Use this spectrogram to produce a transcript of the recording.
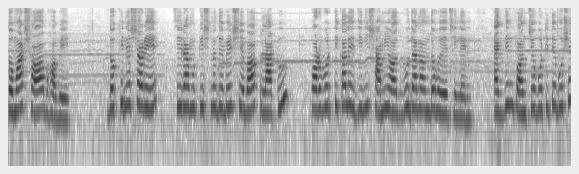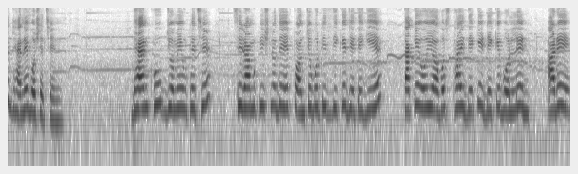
তোমার সব হবে। দক্ষিণেশ্বরে শ্রীরামকৃষ্ণদেবের সেবক লাটু, পরবর্তীকালে যিনি স্বামী অদ্ভুতানন্দ হয়েছিলেন, একদিন পঞ্চবটিতে বসে ধ্যানে বসেছেন। ধ্যান খুব জমে উঠেছে, শ্রীরামকৃষ্ণদেব পঞ্চবটির দিকে যেতে গিয়ে তাকে ওই অবস্থায় দেখে ডেকে বললেন, আরে,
